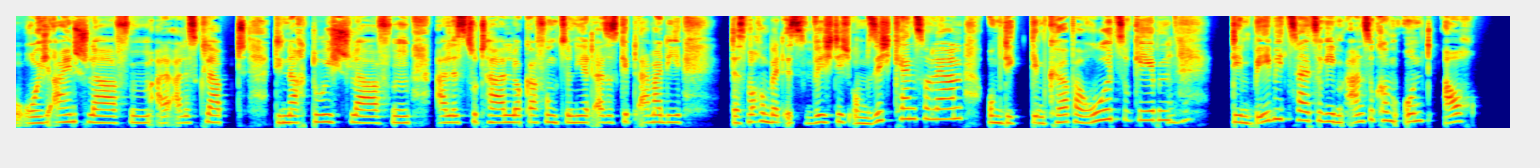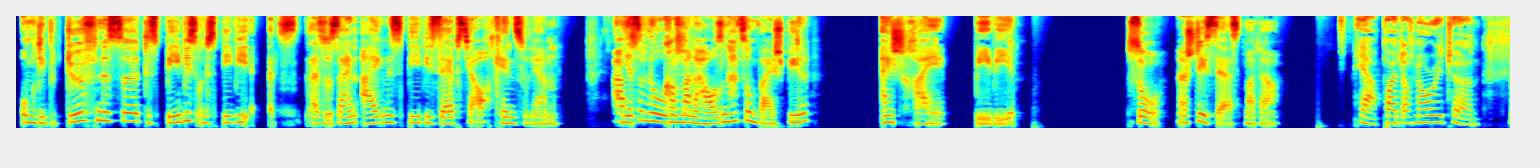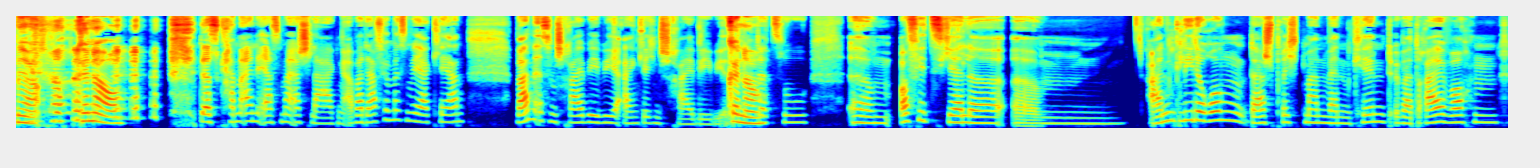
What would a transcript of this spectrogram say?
ruhig einschlafen, all- alles klappt, die Nacht durchschlafen, alles total locker funktioniert. Also es gibt einmal die, das Wochenbett ist wichtig, um sich kennenzulernen, um die, dem Körper Ruhe zu geben, Mhm. dem Baby Zeit zu geben, anzukommen und auch um die Bedürfnisse des Babys und das Baby, also sein eigenes Baby selbst ja auch kennenzulernen. Absolut. Jetzt kommt man nach Hause und hat zum Beispiel ein Schreibaby. So, da stehst du erstmal da. Ja, Point of No Return. Ja, genau. Das kann einen erstmal erschlagen. Aber dafür müssen wir ja klären, wann ist ein Schreibaby eigentlich ein Schreibaby? Es Genau. gibt dazu ähm, offizielle ähm, Angliederungen. Da spricht man, wenn ein Kind über drei Wochen,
